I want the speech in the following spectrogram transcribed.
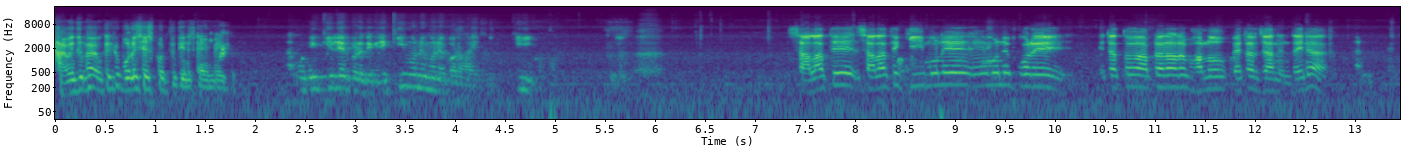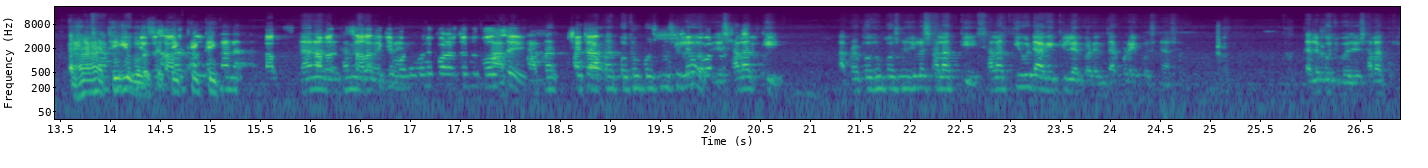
হামিদুল ভাই ওকে একটু বলে শেষ করতে দিন স্বামী ভাই। উনি ক্লিয়ার করে দেখি কি মনে মনে করা হয় কি? সালাতে সালাতে কি মনে মনে পড়ে এটা তো আপনারা আরও ভালো বেটার জানেন তাই না? হ্যাঁ হ্যাঁ ঠিকই বলেছেন ঠিক ঠিক ঠিক। না সালাতে কি মনে মনে পড়ার জন্য বলছে? সেটা- আপনার প্রথম প্রশ্ন ছিল যে সালাদ কি? আপনার প্রথম প্রশ্ন ছিল সালাদ কি? সালাদ কি ওইটা আগে ক্লিয়ার করেন তারপরে এই প্রশ্নে আসেন। তাহলে বুঝব যে সালাদ কি।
